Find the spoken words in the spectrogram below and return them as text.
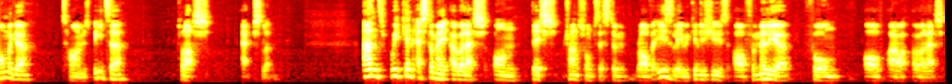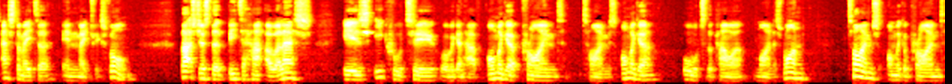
omega times beta plus epsilon. And we can estimate OLS on this transform system rather easily. We can just use our familiar form of our OLS estimator in matrix form. That's just that beta hat OLS is equal to, well, we're going to have omega primed times omega all to the power minus 1 times omega primed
